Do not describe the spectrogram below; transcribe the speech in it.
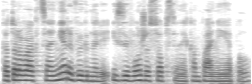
которого акционеры выгнали из его же собственной компании Apple.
